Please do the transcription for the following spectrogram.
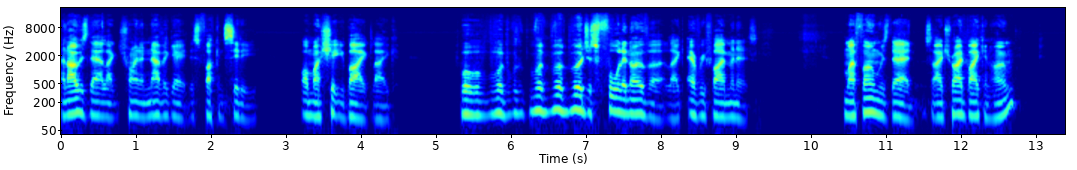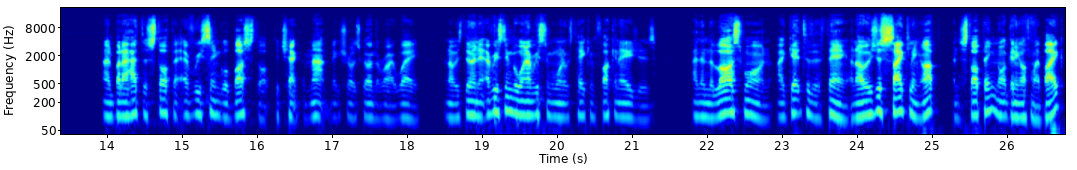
And I was there like trying to navigate this fucking city on my shitty bike, like we're just falling over like every five minutes. My phone was dead, so I tried biking home, and but I had to stop at every single bus stop to check the map, make sure I was going the right way. And I was doing it every single one, every single one. It was taking fucking ages. And then the last one, I get to the thing, and I was just cycling up and stopping, not getting off my bike.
